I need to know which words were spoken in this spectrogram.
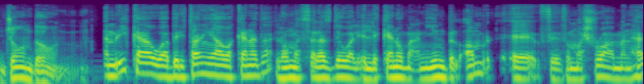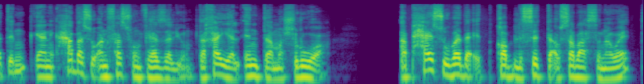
جون دون. أمريكا وبريطانيا وكندا اللي هم الثلاث دول اللي كانوا معنيين بالأمر آه، في مشروع منهاتن يعني حبسوا أنفسهم في هذا اليوم. تخيل أنت مشروع أبحاثه بدأت قبل ست أو سبع سنوات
